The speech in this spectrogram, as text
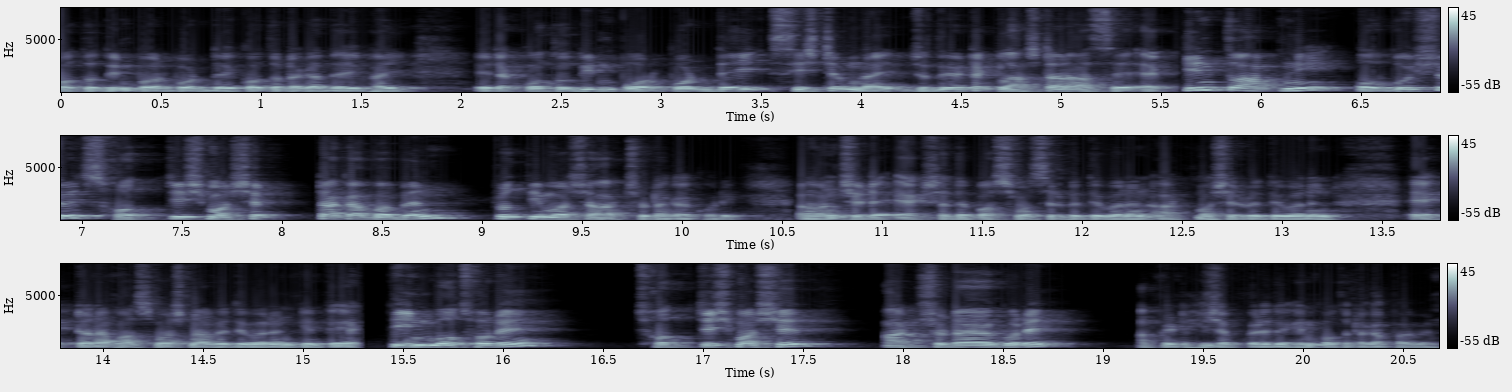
কতদিন পর পর দেয়, কত টাকা দেয়? ভাই, এটা কতদিন পর পর দেয় সিস্টেম নাই, যদিও একটা ক্লাস্টার আছে কিন্তু আপনি অবশ্যই ছত্রিশ মাসের টাকা পাবেন, প্রতি মাসে আটশো টাকা করে। এখন সেটা একসাথে পাঁচ মাসের পেতে পারেন, আট মাসের পেতে পারেন একটা না পাঁচ মাস না পেতে পারেন, কিন্তু তিন বছরে ছত্রিশ মাসের আটশো টাকা করে, আপনি এটা হিসাব করে দেখেন কত টাকা পাবেন।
